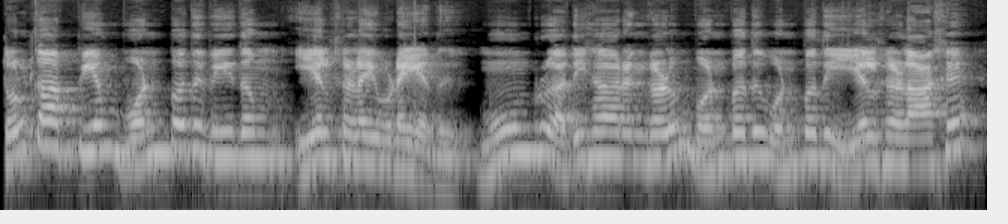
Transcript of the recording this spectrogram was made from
தொல்காப்பியம் ஒன்பது வீதம் இயல்களை உடையது. மூன்று அதிகாரங்களும் ஒன்பது ஒன்பது இயல்களாக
